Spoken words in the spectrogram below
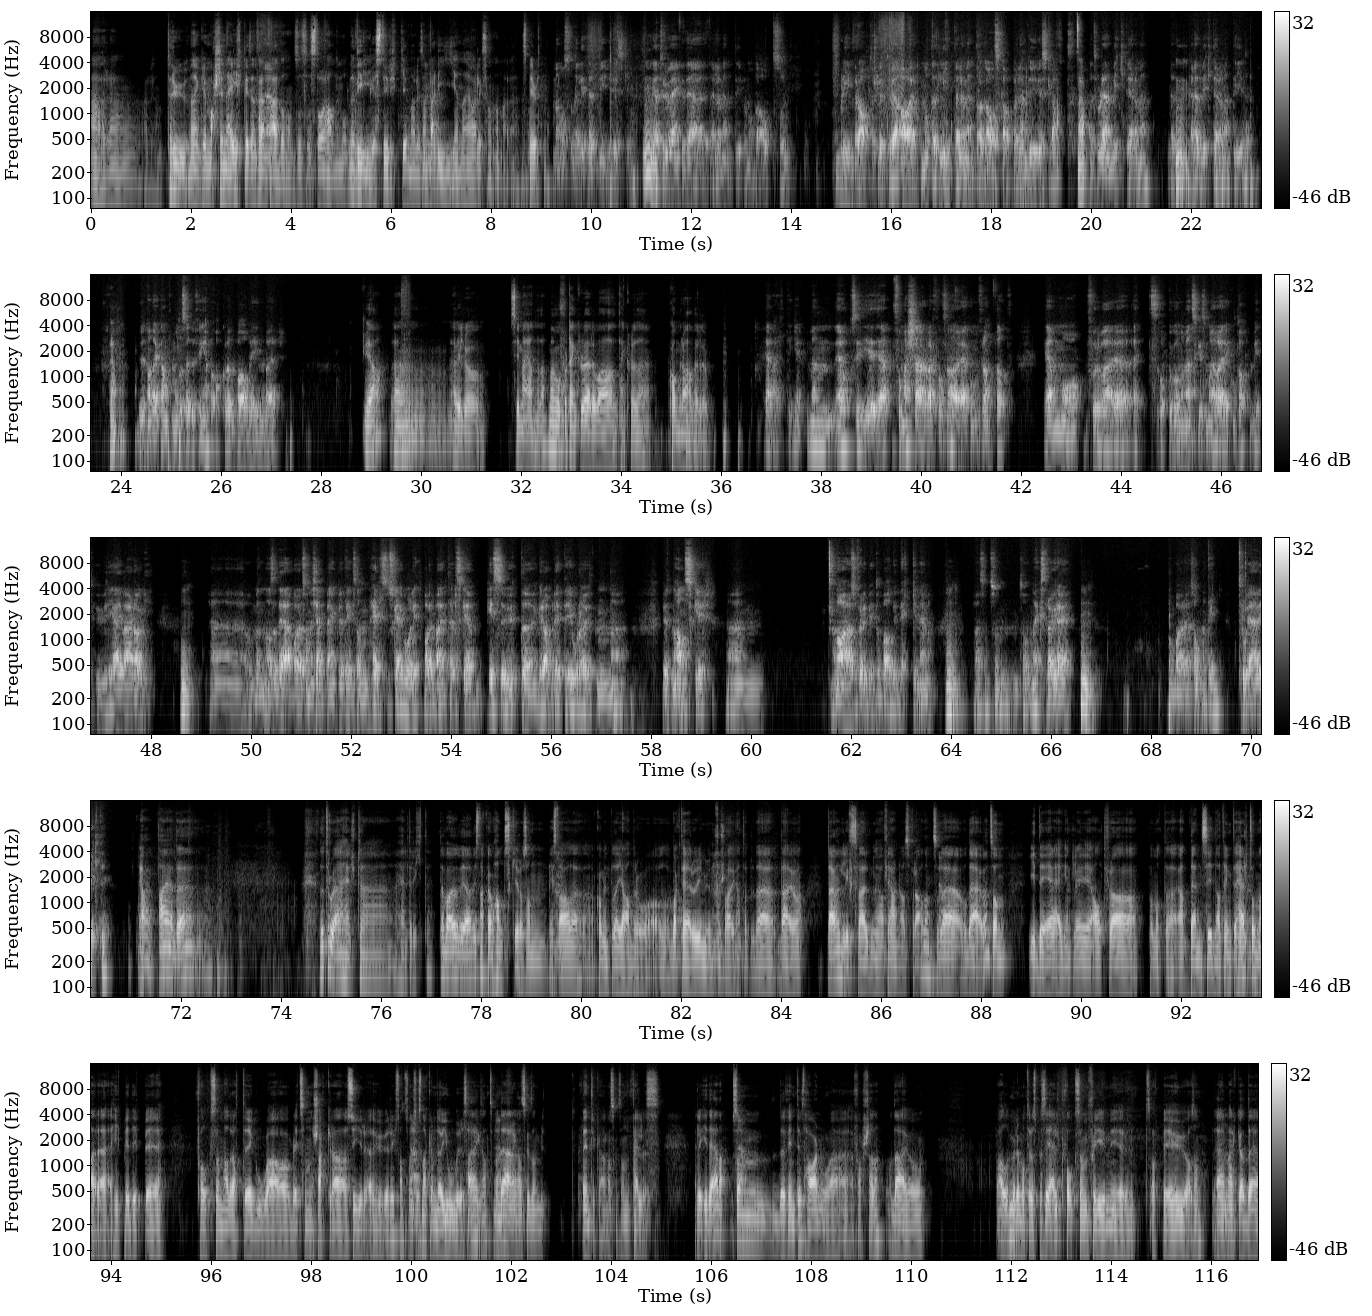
er, eh, er liksom truende, egentlig maskinelt i sin fremferd, og sånn, så, så står han imot med viljestyrken og liksom verdiene og liksom den der eh, spiriten. Men også det litt det dyriske. Jeg tror egentlig det er et element i på en måte alt som blir bra til slutt. Tror jeg har på en måte et lite element av galskap eller en dyrisk kraft. Ja. Jeg tror det er en viktig element. Et, Eller et viktig element i det. Ja. Uten at jeg kan på en måte sette fingeren på akkurat hva det innebærer. Ja, eh, jeg vil jo si meg enig i det. Men hvorfor tenker du eller hva tenker du det kommer av, eller Jeg veit ikke. Men jeg håper jeg, jeg, for meg sjæl i hvert fall så har jeg kommet fram til at jeg må, for å være et oppegående menneske, så må jeg være i kontakt med mitt ur-jeg hver dag. mm. Eh, men altså, det er bare sånne kjempeenkle ting. Sånn, helst så skal jeg gå litt barbeint, helst skal jeg pisse ute, grave litt i jorda uten, uh, uten hansker. Um, nå har jeg selvfølgelig begynt å bade i bekken hjemme. Mm. Det er sånn, sånn, sånn ekstra greie. Mm. Og bare sånne ting tror jeg er viktig. Ja, ja. Nei, det Det tror jeg er helt, eh, helt riktig. Det var Vi, vi snakka om hansker og sånn i stad. Kom inn på det Jan Ro og bakterier og immunforsvar. ikke det, det, er jo, det er jo en livsverden vi har fjerna oss fra. Det, og det er jo en sånn idé, egentlig, i alt fra på en måte, ja, den siden av ting til helt sånn der hippie-dippie folk som har dratt til Goa og blitt sånn chakra-syrehuer, ikke sant, som også snakker om det å jorde seg, ikke sant. Men det er en ganske sånn inntrykk av en ganske sånn felles eller idé, da, som definitivt har noe for seg, da. Og det er jo på alle mulige måter, og spesielt folk som flyr mye rundt oppi huet og sånn. Jeg merker at det,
